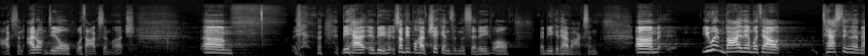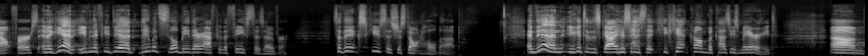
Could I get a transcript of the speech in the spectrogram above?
oxen. I don't deal with oxen much. Um, be be, some people have chickens in the city. Well, maybe you could have oxen. Um, you wouldn't buy them without testing them out first. And again, even if you did, they would still be there after the feast is over. So the excuses just don't hold up. And then you get to this guy who says that he can't come because he's married. Um,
